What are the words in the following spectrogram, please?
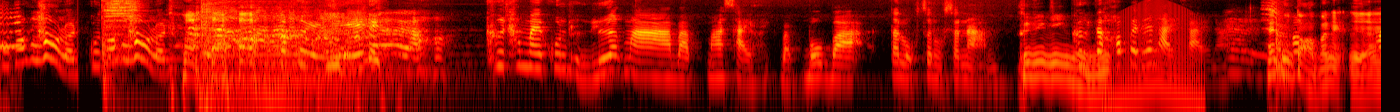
กูต้องเล่าเหรอ กูต้องเล่าเหรอก็คืออย่างนี้ คือทำไมคุณถึงเลือกมาแบบมาใส่แบบโบบะตลกสนุกสนาน คือจริงๆผคือมแต่เขาไปได้หลายสายนะ ให้กูตอบปะเนี่ยหรืออะไร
